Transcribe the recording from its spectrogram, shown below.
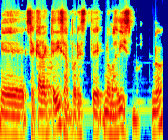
Eh, se caracterizan por este nomadismo, ¿no?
